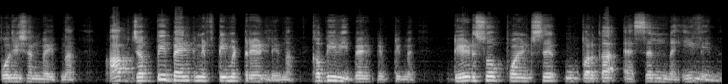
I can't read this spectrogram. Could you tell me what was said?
पोजीशन में इतना। आप जब भी बैंक निफ्टी में ट्रेड लेना कभी भी बैंक निफ्टी में, डेढ़ सौ पॉइंट से ऊपर का एसएल नहीं लेना।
